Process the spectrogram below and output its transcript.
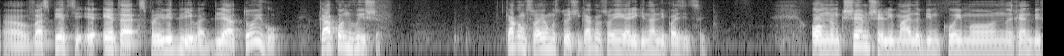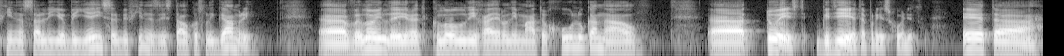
а, в аспекте э, это справедливо для Тойгу, как он выше, как он в своем источнике, как он в своей оригинальной позиции. Омнам кшем шели майла бим коймон ген бифхина салия бейсер бифхина зисталкус ли гамри. Велой лейрет клол ли гайр ли мату хулу канал. То есть, где это происходит? Это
